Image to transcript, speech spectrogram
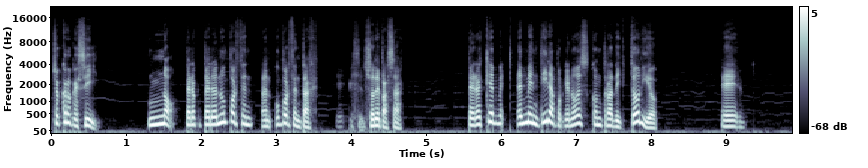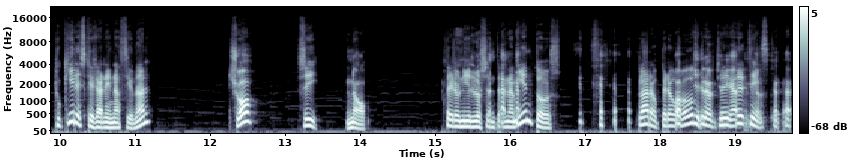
Yo creo que sí. No, pero, pero en un, porcen- en un porcentaje. eh, Suele pasar. Pero es que es mentira porque no es contradictorio. Eh, ¿Tú quieres que gane Nacional? ¿Yo? Sí, No. pero ni en los entrenamientos. Claro, pero No quiero que sí, sí, gane sí, Nacional.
